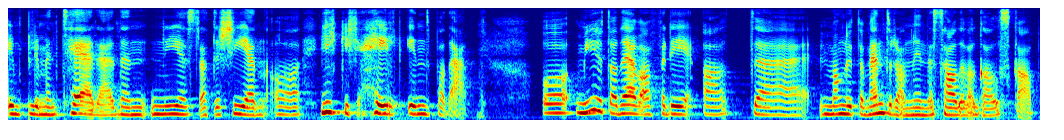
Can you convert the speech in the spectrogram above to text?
implementere den nye strategien, og gikk ikke helt inn på det. Og mye av det var fordi at mange av mentorene mine sa det var galskap.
